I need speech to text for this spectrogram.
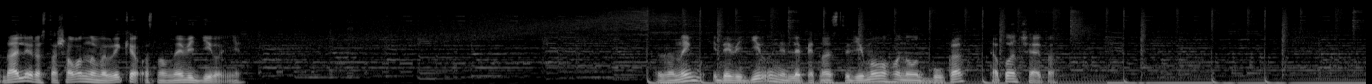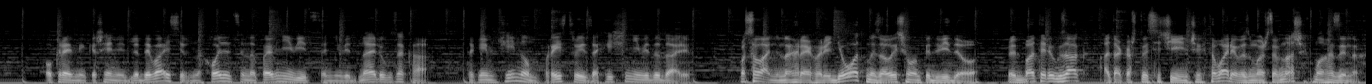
Далі розташовано велике основне відділення. За ним іде відділення для 15-дюймового ноутбука та планшета. Окремі кишені для девайсів знаходяться на певній відстані від дна рюкзака. Таким чином, пристрої захищені від ударів. Посилання на Gregory Diod ми залишимо під відео. Придбати рюкзак, а також тисячі інших товарів ви зможете в наших магазинах.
